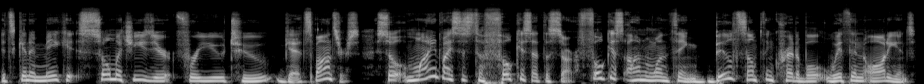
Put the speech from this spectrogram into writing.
it's going to make it so much easier for you to get sponsors. So, my advice is to focus at the start. Focus on one thing. Build something credible with an audience,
